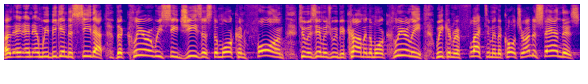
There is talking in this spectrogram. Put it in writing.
Uh, and, and, and, we begin to see that. The clearer we see Jesus, the more conformed to his image we become, and the more clearly we can reflect him in the culture. Understand this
